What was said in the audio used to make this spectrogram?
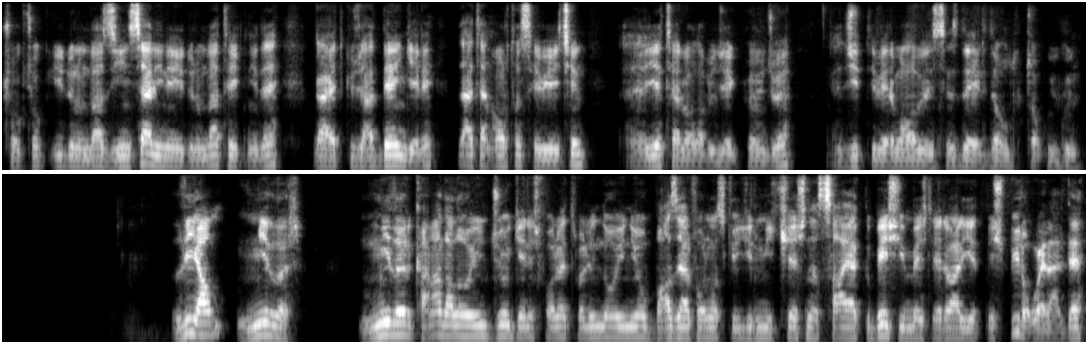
çok çok iyi durumda. Zihinsel yine iyi durumda. Tekniği de gayet güzel dengeli. Zaten orta seviye için e, yeterli olabilecek bir oyuncu ciddi verim alabilirsiniz. Değeri de oldukça uygun. Liam Miller. Miller Kanadalı oyuncu geniş forvet rolünde oynuyor. Basel forması giyiyor. 22 yaşında sağ ayaklı 5.25 değeri var. 71 overall'de.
